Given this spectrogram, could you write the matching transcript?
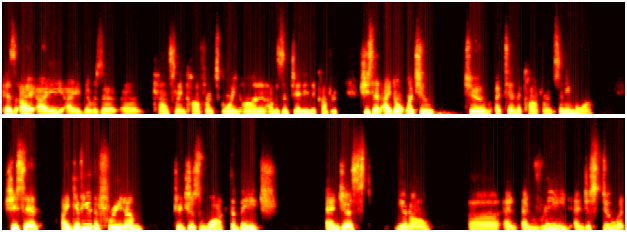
Because I, I, I, there was a, a counseling conference going on and I was attending the conference. She said, I don't want you to attend the conference anymore. She said, I give you the freedom to just walk the beach and just, you know, uh, and and read and just do it,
